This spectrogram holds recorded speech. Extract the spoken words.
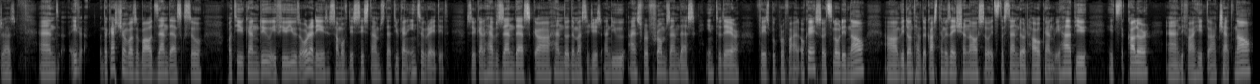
jazz. And if the question was about Zendesk, so what you can do if you use already some of these systems that you can integrate it. So you can have Zendesk uh, handle the messages and you answer from Zendesk into their Facebook profile. Okay, so it's loaded now. Uh, we don't have the customization now, so it's the standard. How can we help you? It's the color and if I hit uh, chat now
